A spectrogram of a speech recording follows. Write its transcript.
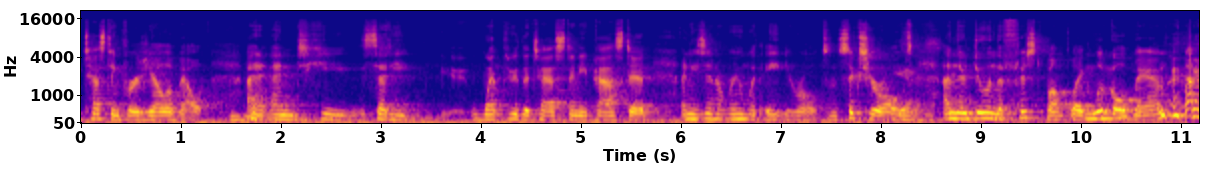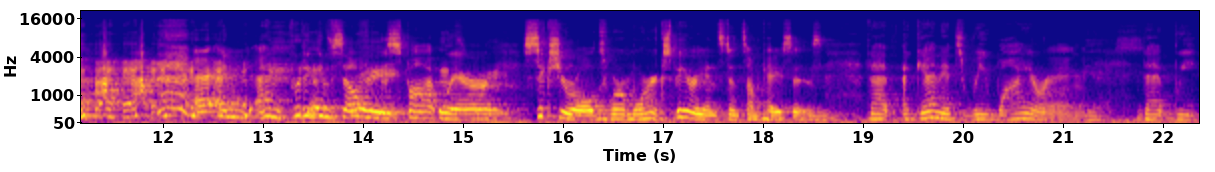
testing for his yellow belt. A- And he said he went through the test and he passed it. And he's in a room with eight year olds and six year olds. Yes, and they're doing the fist bump, like, look, old man. and, and putting himself in the spot That's where six year olds were more experienced in some Mm-hmm. cases. That again, it's rewiring Yes. that we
